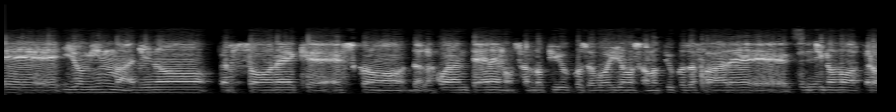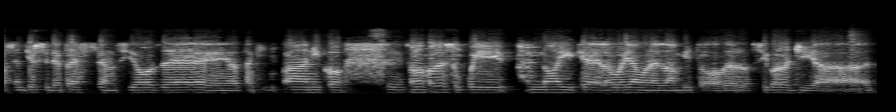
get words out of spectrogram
E io mi immagino persone che escono dalla quarantena e non sanno più cosa vogliono, non sanno più cosa fare e sì. continuano però a sentirsi depresse, ansiose, attacchi di panico. Sì. Sono cose su cui noi che lavoriamo nell'ambito della psicologia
